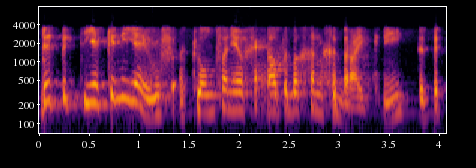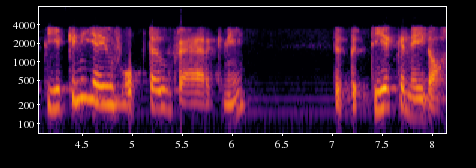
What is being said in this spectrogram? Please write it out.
Dit beteken nie jy hoef 'n klomp van jou geld te begin gebruik nie. Dit beteken nie jy hoef op te hou werk nie. Dit beteken net daar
